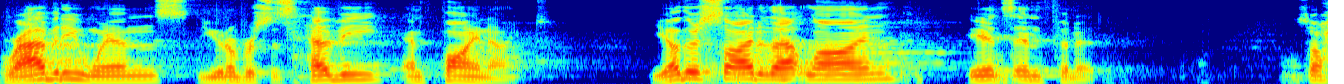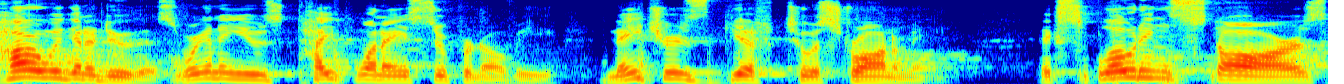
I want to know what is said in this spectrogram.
gravity wins, the universe is heavy and finite. The other side of that line, it's infinite. So how are we going to do this? We're going to use type 1a supernovae, nature's gift to astronomy. Exploding stars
